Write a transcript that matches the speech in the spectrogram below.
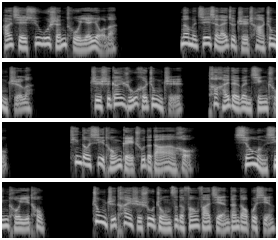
而且虚无神土也有了，那么接下来就只差种植了。只是该如何种植，他还得问清楚。听到系统给出的答案后，萧猛心头一痛。种植太史树种子的方法简单到不行，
